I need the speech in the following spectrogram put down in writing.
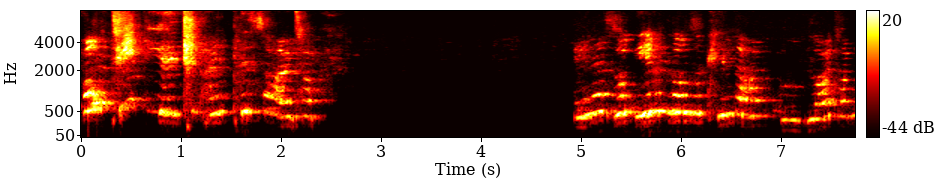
Warum teamt ihr, kleinen Pisser, Alter? Eine so ehrenlose Kinder haben, Leute haben.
